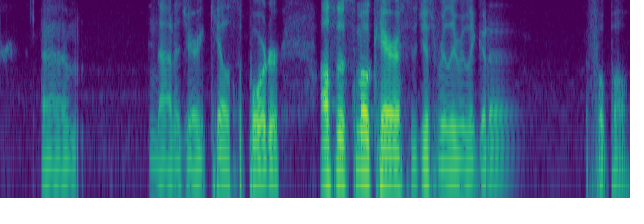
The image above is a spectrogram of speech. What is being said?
um, not a Jerry Kill supporter. Also, Smoke Harris is just really really good at football.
